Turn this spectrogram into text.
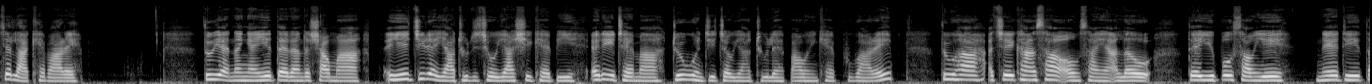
ဖြစ်လာခဲ့ပါတယ်။ သူ့ရဲ့နိုင်ငံရေးတဲ့တန်းတစ်လျှောက်မှာအရေးကြီးတဲ့ယာထူးတချို့ရရှိခဲ့ပြီးအဲ့ဒီအထက်မှာဒုဝန်ကြီးချုပ်ယာထူးလည်းပါဝင်ခဲ့ပူပါတယ်။သူဟာအခြေခံဆောက်အုံဆိုင်ရာအလုပ်တည်ယူပို့ဆောင်ရေးနေဒေသ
